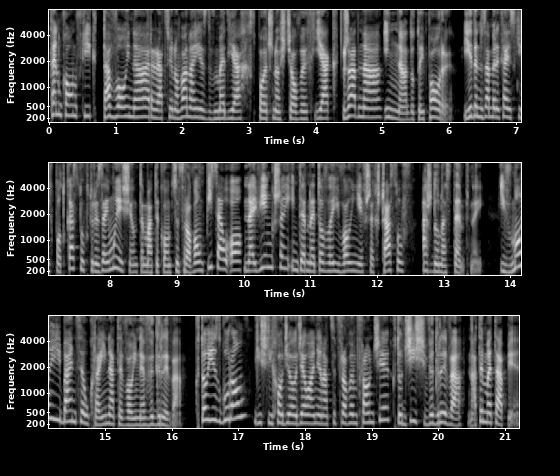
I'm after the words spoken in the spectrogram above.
ten konflikt, ta wojna relacjonowana jest w mediach społecznościowych jak żadna inna do tej pory. Jeden z amerykańskich podcastów, który zajmuje się tematyką cyfrową, pisał o największej internetowej wojnie wszechczasów aż do następnej. I w mojej bańce Ukraina tę wojnę wygrywa. Kto jest górą, jeśli chodzi o działania na cyfrowym froncie? Kto dziś wygrywa na tym etapie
